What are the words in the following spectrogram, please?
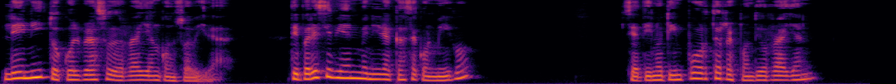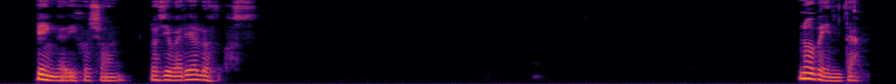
Lenny tocó el brazo de Ryan con suavidad. ¿Te parece bien venir a casa conmigo? Si a ti no te importa, respondió Ryan. Venga, dijo John, los llevaré a los dos. Noventa.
